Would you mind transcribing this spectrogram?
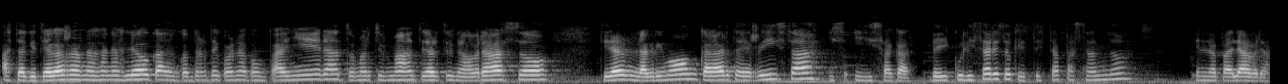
hasta que te agarran unas ganas locas de encontrarte con una compañera, tomarte un mate, darte un abrazo, tirar un lagrimón, cagarte de risa y, sacar. Vehiculizar eso que te está pasando en la palabra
